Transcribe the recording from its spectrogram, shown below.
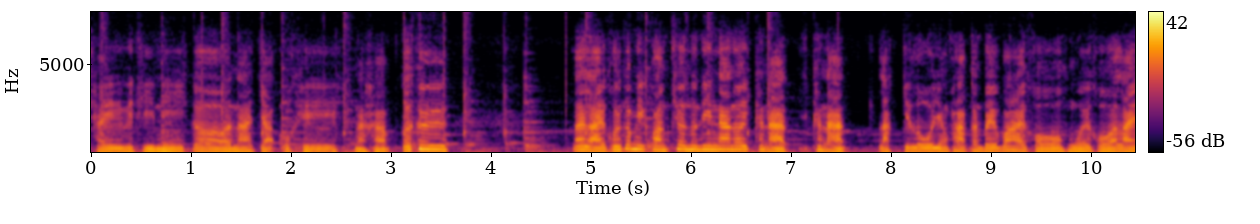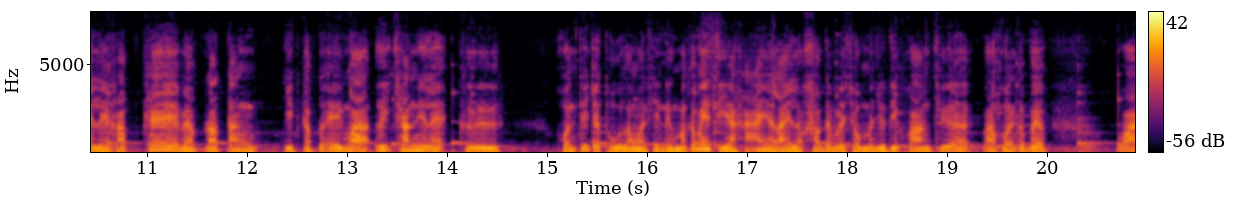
ใช้วิธีนี้ก็น่าจะโอเคนะครับ ก็คือ หลายๆ คนก็มีความเชื่อนู่นนี่นั่นว่าขนาดขนาดหลักกิโลยังพากันไปไหว้ขอหวยขออะไรเลยครับ แค่แบบเราตั้งจิตกับตัวเองว่า เอ้ยฉันนี่แหละ คือ คนที่จะถูกรางวัลที่หนึ่งมันก็ไม่เสียหายอะไรหรอกครับท่านผู้ชมมันอยู่ที่ความเชื่อ บางคนก็ไปไหว้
